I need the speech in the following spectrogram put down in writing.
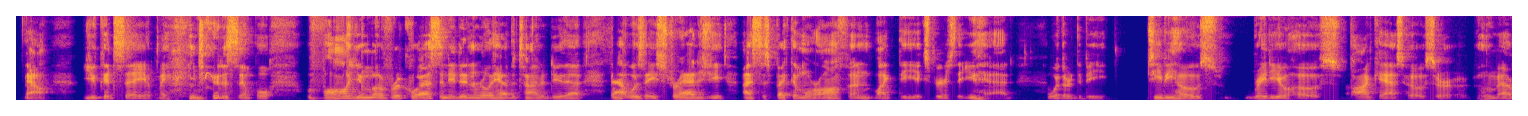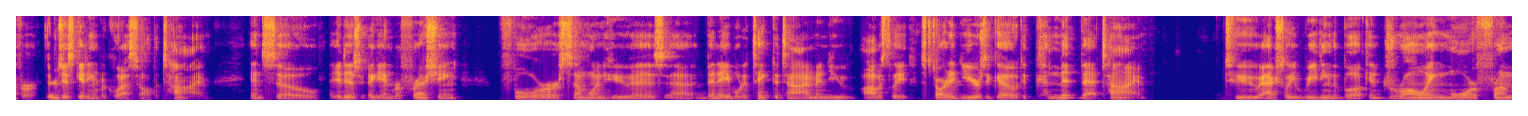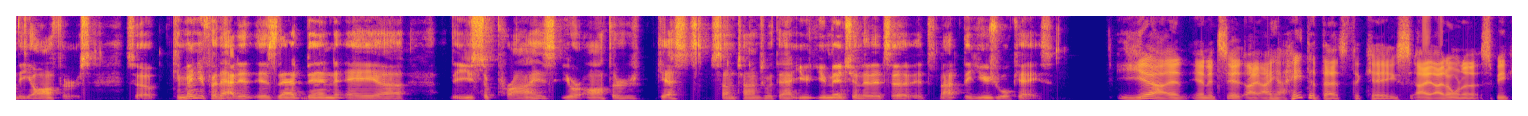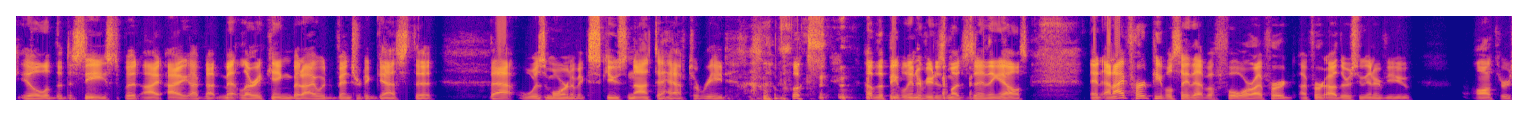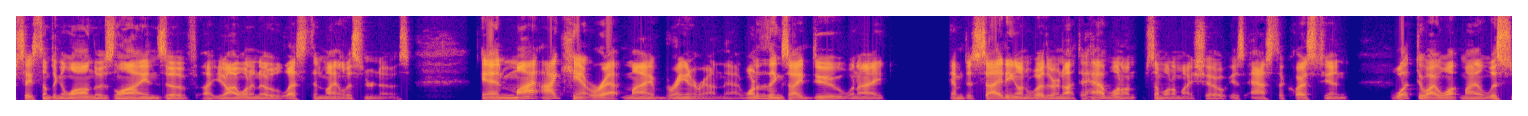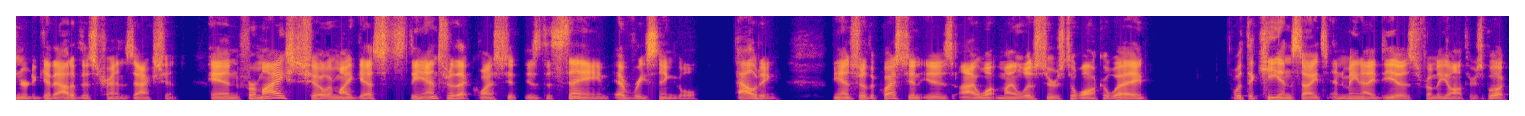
Now, you could say maybe due to simple volume of requests and he didn't really have the time to do that. That was a strategy. I suspect that more often, like the experience that you had, whether it be TV hosts, radio hosts, podcast hosts, or whomever, they're just getting requests all the time. And so it is, again, refreshing for someone who has uh, been able to take the time. And you obviously started years ago to commit that time to actually reading the book and drawing more from the authors. So commend you for that. Is that been a, uh, you surprise your author guests sometimes with that? You, you mentioned that it's a, it's not the usual case. Yeah, and, and it's it, I, I, hate that that's the case. I, I don't want to speak ill of the deceased, but I, I I've not met Larry King, but I would venture to guess that that was more of an excuse not to have to read the books of the people interviewed as much as anything else. And and I've heard people say that before. I've heard I've heard others who interview authors say something along those lines of uh, you know I want to know less than my listener knows. And my I can't wrap my brain around that. One of the things I do when I am deciding on whether or not to have one on someone on my show is ask the question, what do I want my listener to get out of this transaction? And for my show and my guests, the answer to that question is the same every single outing. The answer to the question is I want my listeners to walk away with the key insights and main ideas from the author's book.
